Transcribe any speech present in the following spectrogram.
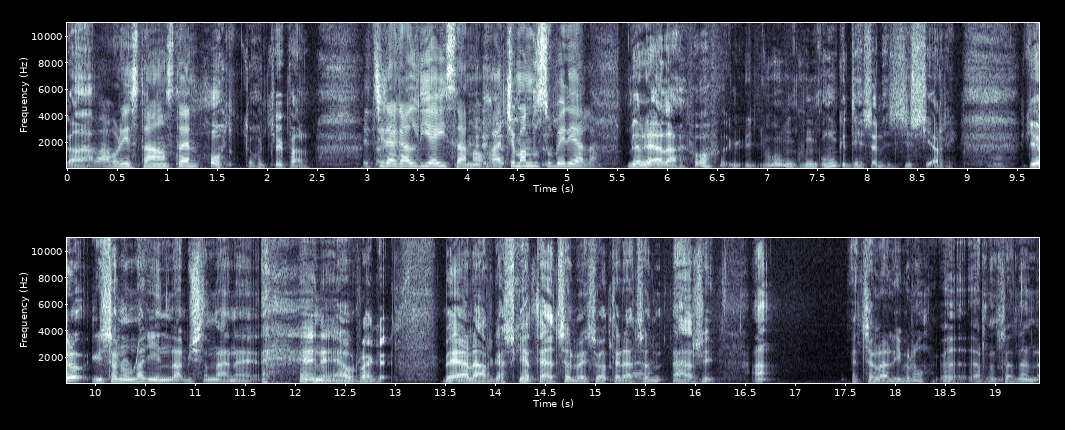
Aba, hori ez da anzten. Oito, txipal. Ez zira galdia izan, hor, atxe manduzu bere ala. Bere ala, oh, hunkite izan ez ziziarri. Gero, izan hona jinda, biztan da, ene, ene aurrak, bere ala argazkia eta etzen, behizu ateratzen, ah, hasi, ah, etzela libro, ernatzaten,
